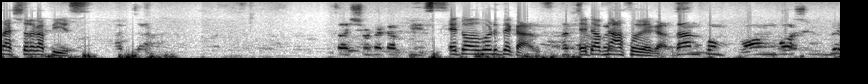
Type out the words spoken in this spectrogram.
চারশো টাকা পিস আচ্ছা। চারশো টাকা পিস এটা অলবডিতে কাজ। আচ্ছা। এটা আপনার আসলে কাজ। দাম কম। রং উঠবে?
